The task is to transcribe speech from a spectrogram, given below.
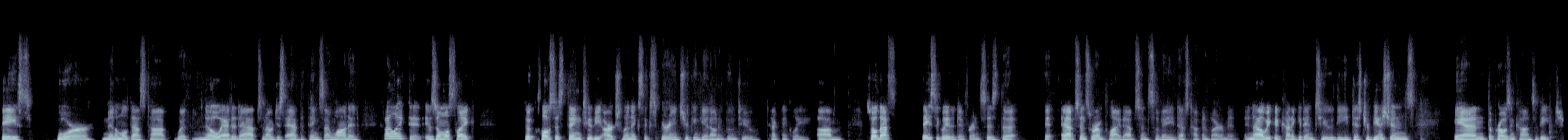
base for minimal desktop with no added apps. And I would just add the things I wanted. I liked it. It was almost like the closest thing to the Arch Linux experience you can get on Ubuntu, technically. Um, so that's basically the difference is the absence or implied absence of a desktop environment. And now we could kind of get into the distributions and the pros and cons of each.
